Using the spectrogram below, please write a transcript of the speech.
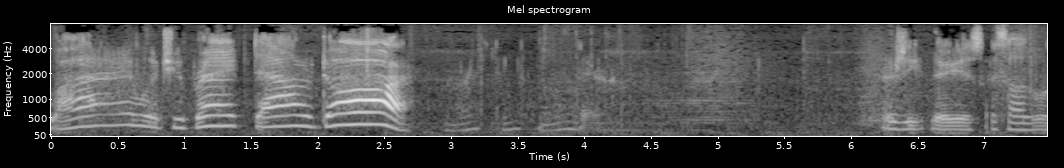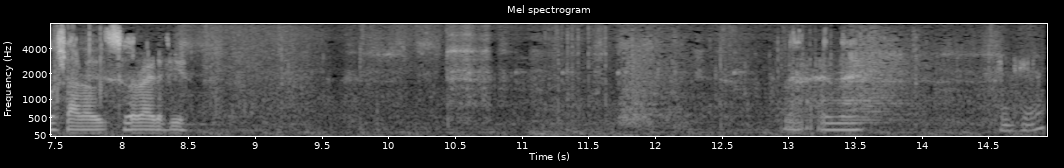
Why would you break down a door? I think he's in there. There's he. There he is. I saw the little shadow. He's to the right of you. Not in there. In here?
